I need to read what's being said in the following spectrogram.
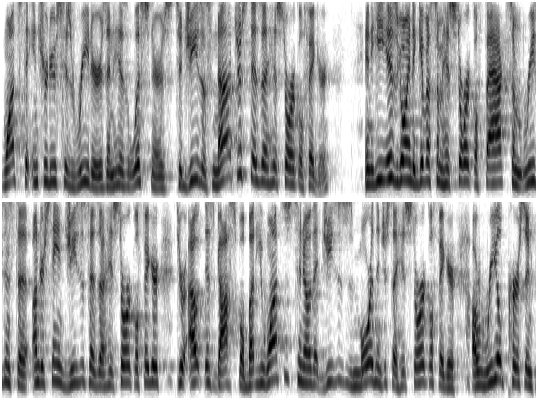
wants to introduce his readers and his listeners to Jesus not just as a historical figure, and he is going to give us some historical facts, some reasons to understand Jesus as a historical figure throughout this gospel. But he wants us to know that Jesus is more than just a historical figure, a real person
